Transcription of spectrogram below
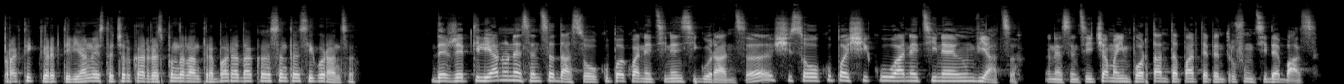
Practic, reptilianul este cel care răspunde la întrebarea dacă sunt în siguranță. Deci reptilianul, în esență, da, se ocupă cu a ne ține în siguranță și se ocupă și cu a ne ține în viață. În esență, e cea mai importantă parte pentru funcții de bază.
